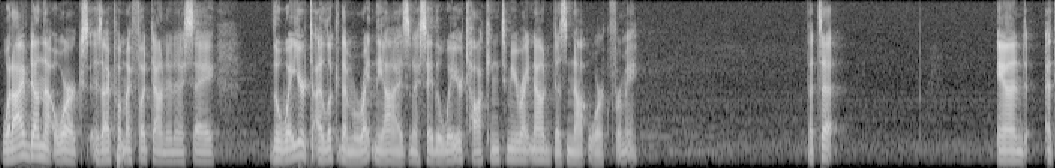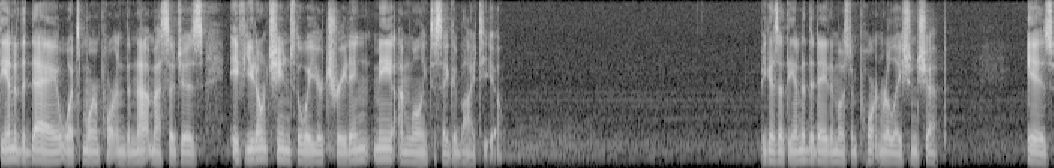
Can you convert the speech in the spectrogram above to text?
What I've done that works is I put my foot down and I say, the way you're, t- I look at them right in the eyes and I say, the way you're talking to me right now does not work for me. That's it. And at the end of the day, what's more important than that message is if you don't change the way you're treating me, I'm willing to say goodbye to you. Because at the end of the day, the most important relationship is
